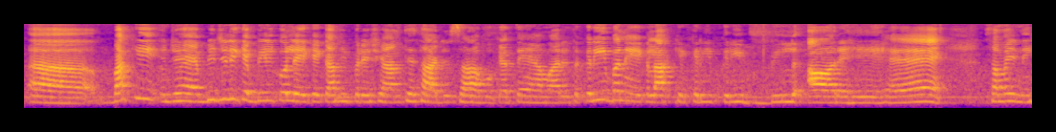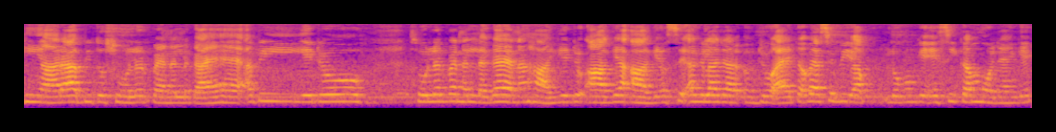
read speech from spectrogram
आ, बाकी जो है बिजली के बिल को लेके काफ़ी परेशान थे साजिद साहब। वो कहते हैं हमारे तकरीबन एक लाख के करीब करीब बिल आ रहे हैं। समझ नहीं आ रहा अभी तो सोलर पैनल लगाया है। अभी ये जो सोलर पैनल लगा है ना हाँ ये जो आ गया आ गया, उससे अगला जो आएगा वैसे भी आप लोगों के एसी कम हो जाएँगे।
